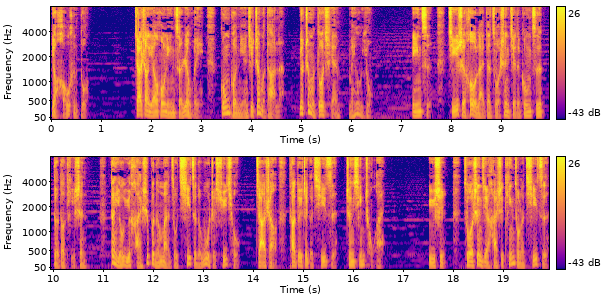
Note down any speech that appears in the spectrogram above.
要好很多。加上杨红玲则认为公婆年纪这么大了，要这么多钱没有用。因此，即使后来的左胜杰的工资得到提升，但由于还是不能满足妻子的物质需求，加上他对这个妻子真心宠爱，于是左胜杰还是听从了妻子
